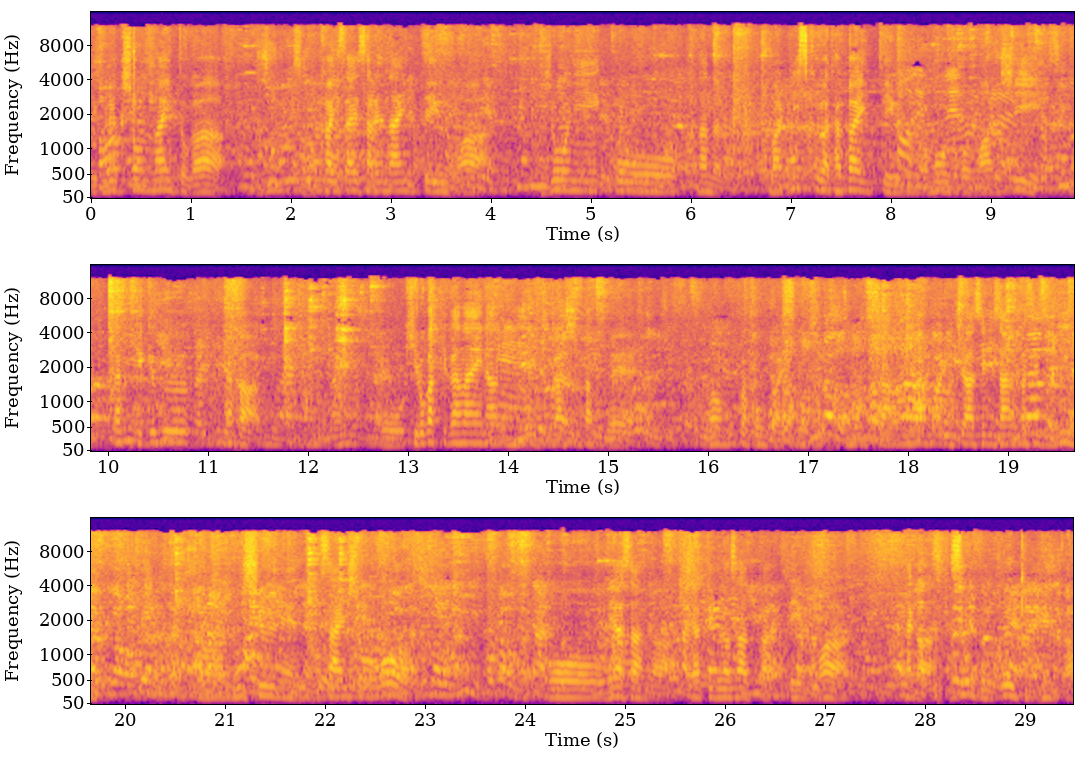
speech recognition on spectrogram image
リフレクションナイトがその開催されないっていうのは非常にこうなんだろう、まあ、リスクが高いっていうふうに思うところもあるしなんか結局なんかこう広がっていかないなっていう気がしてたので、まあ、僕は今回すごく松本さんがあんまり打ち合わせに参加せずにこの2周年の最初をこう皆さんがやってくださったっていうのはなんかすごく大きな変化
